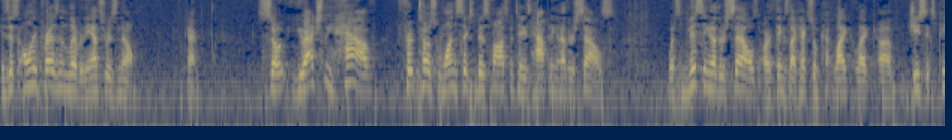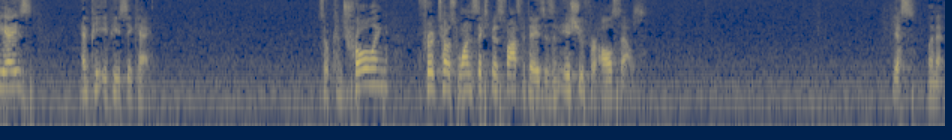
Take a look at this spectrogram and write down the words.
is this only present in liver? The answer is no. Okay, so you actually have fructose 1,6 bisphosphatase happening in other cells. What's missing in other cells are things like hexo like like uh, G6Pase and PEPCK. So controlling fructose 1,6 bisphosphatase is an issue for all cells. Yes, Lynette.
